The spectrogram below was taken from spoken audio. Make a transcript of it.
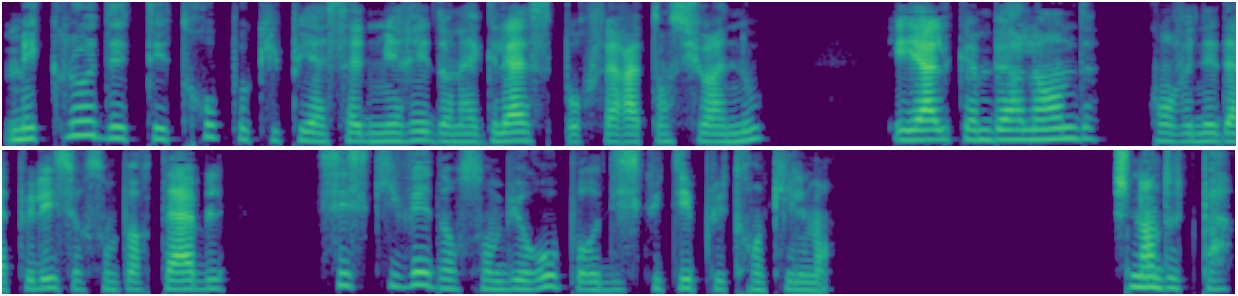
Mais Claude était trop occupé à s'admirer dans la glace pour faire attention à nous, et Al Cumberland, qu'on venait d'appeler sur son portable, s'esquivait dans son bureau pour discuter plus tranquillement. Je n'en doute pas.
